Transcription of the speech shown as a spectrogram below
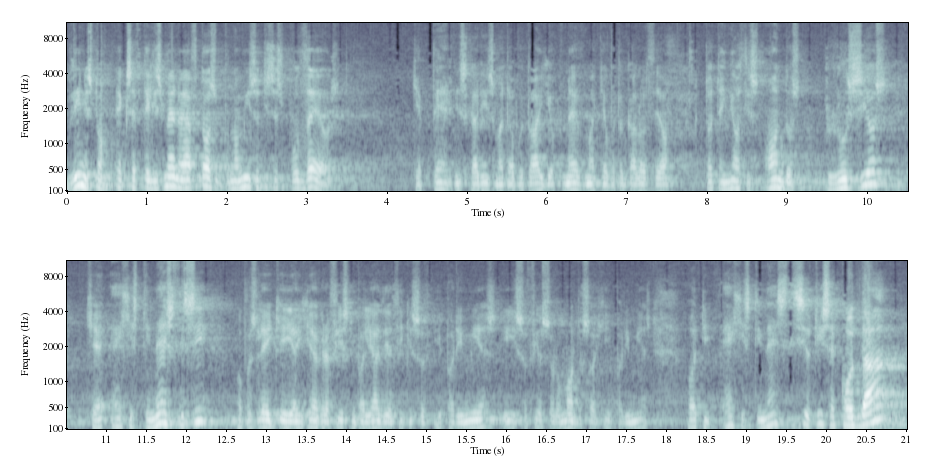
δίνεις τον εξευτελισμένο εαυτό σου που νομίζει ότι είσαι σπουδαίος και παίρνεις χαρίσματα από το Άγιο Πνεύμα και από τον καλό Θεό τότε νιώθεις όντως πλούσιος και έχεις την αίσθηση όπως λέει και η Αγία Γραφή στην Παλιά Διαθήκη οι παροιμίες ή η Σοφία Σολομώντος όχι οι παροιμίες ότι έχεις την αίσθηση ότι είσαι κοντά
